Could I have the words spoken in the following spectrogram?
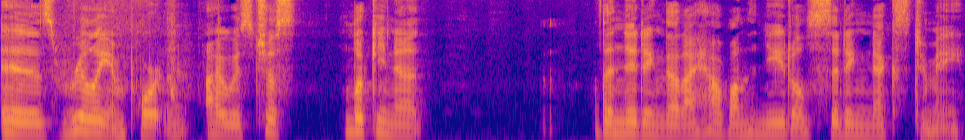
is really important. I was just looking at the knitting that I have on the needles sitting next to me,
